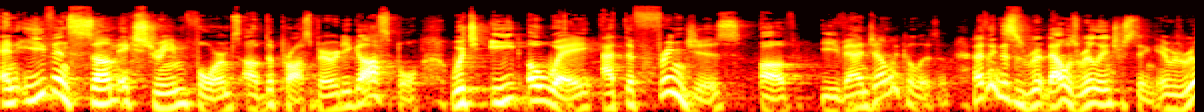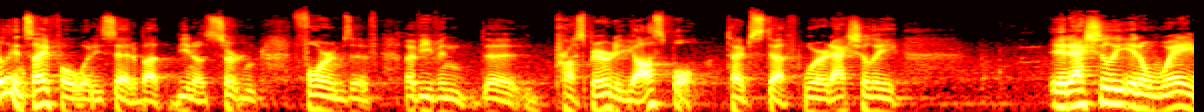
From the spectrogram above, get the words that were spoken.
and even some extreme forms of the prosperity gospel, which eat away at the fringes of evangelicalism. I think this is re- that was really interesting. It was really insightful what he said about you know certain forms of, of even the prosperity gospel type stuff, where it actually it actually in a way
